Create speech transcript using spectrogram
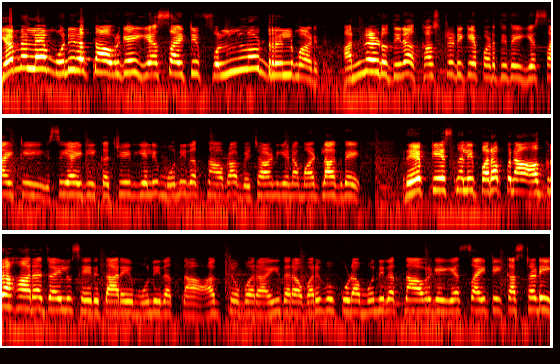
ಎಂಎಲ್ಎ ಮುನಿರತ್ನ ಅವರಿಗೆ ಎಸ್ಐಟಿ ಫುಲ್ ಡ್ರಿಲ್ ಮಾಡಿದೆ. ಹನ್ನೆರಡು ದಿನ ಕಸ್ಟಡಿಗೆ ಪಡೆದಿದೆ ಎಸ್ಐಟಿ ಸಿಐಡಿ ಕಚೇರಿಯಲ್ಲಿ ಮುನಿರತ್ನ ಅವರ ವಿಚಾರಣೆಯನ್ನ ಮಾಡಲಾಗಿದೆ. ರೇಪ್ ಕೇಸ್ನಲ್ಲಿ ಪರಪ್ಪನ ಅಗ್ರಹಾರ ಜೈಲು ಸೇರಿದ್ದಾರೆ ಮುನಿರತ್ನ. ಅಕ್ಟೋಬರ್ ಐದರವರೆಗೂ ಕೂಡ ಮುನಿರತ್ನ ಅವರಿಗೆ ಎಸ್ಐಟಿ ಕಸ್ಟಡಿ.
